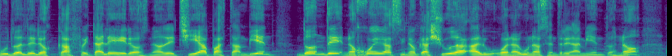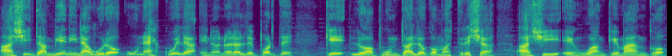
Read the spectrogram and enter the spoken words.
fútbol de los cafetaleros, ¿no? De Chiapas también, donde no juega, sino que ayuda con algunos entrenamientos, ¿no? Allí también inauguró una escuela en honor al deporte que lo apuntaló como estrella allí en Huanquemanco,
